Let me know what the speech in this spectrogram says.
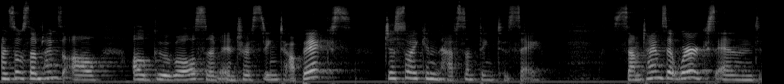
And so sometimes I'll I'll Google some interesting topics just so I can have something to say. Sometimes it works and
